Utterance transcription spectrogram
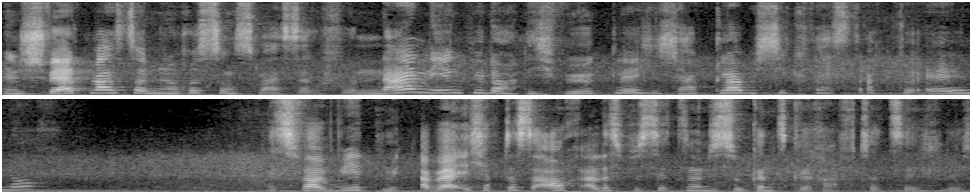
den Schwertmeister und den Rüstungsmeister gefunden? Nein, irgendwie noch nicht wirklich. Ich habe, glaube ich, die Quest aktuell noch. Es verwirrt mich. Aber ich habe das auch alles bis jetzt noch nicht so ganz gerafft, tatsächlich.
